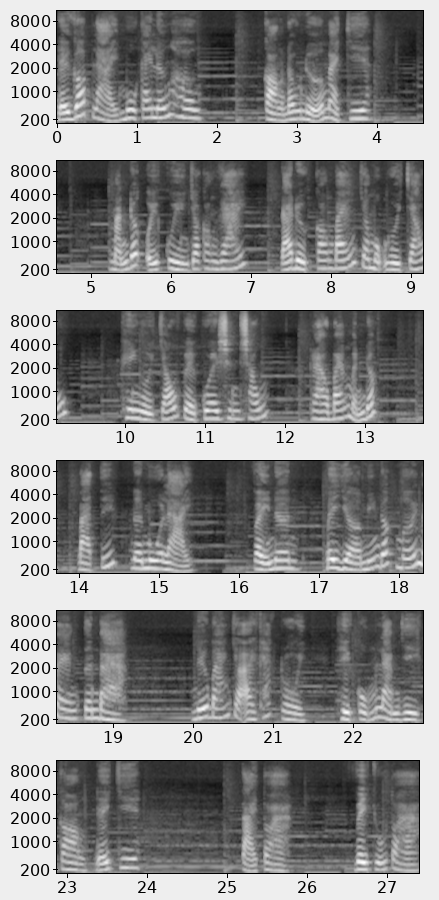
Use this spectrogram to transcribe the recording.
để góp lại mua cái lớn hơn. Còn đâu nữa mà chia. Mảnh đất ủy quyền cho con gái đã được con bán cho một người cháu. Khi người cháu về quê sinh sống, rao bán mảnh đất. Bà tiếc nên mua lại. Vậy nên, bây giờ miếng đất mới mang tên bà. Nếu bán cho ai khác rồi, thì cũng làm gì còn để chia? Tại tòa. Vị chủ tọa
